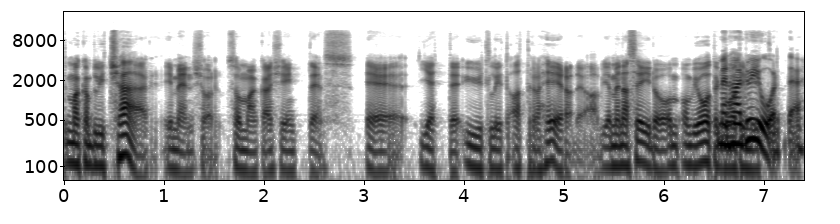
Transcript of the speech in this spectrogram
man kan bli kär i människor som man kanske inte ens är jätteytligt attraherade av. Jag menar, säg då, om, om vi återgår Men har till du mitt- gjort det?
